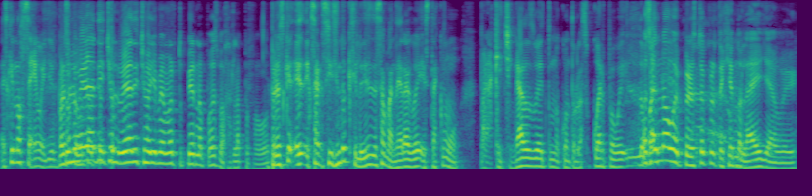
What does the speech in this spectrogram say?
Es que no sé, güey. Por Tú eso le hubieras tú- dicho, le hubiera dicho, oye, mi amor, tu pierna, ¿puedes bajarla, por favor? Pero es que, eh, exacto, sí, siento que si lo dices de esa manera, güey, está como, ¿para qué chingados, güey? Tú no controlas su cuerpo, güey. Lo o sea, no, güey, pero estoy protegiéndola a ella, güey.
